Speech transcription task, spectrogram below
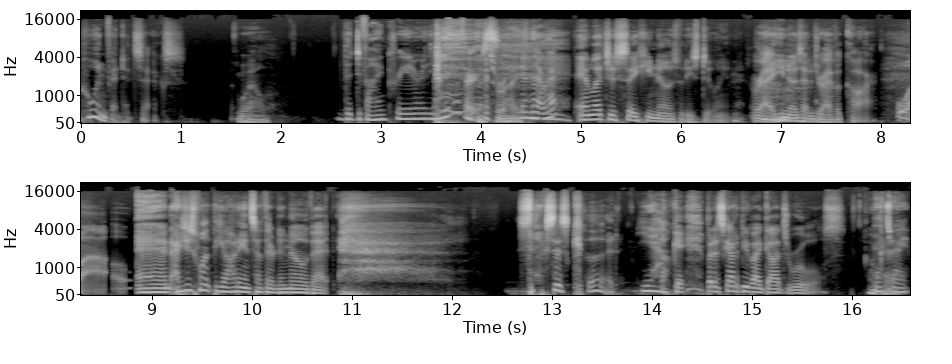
Who invented sex? Well, The divine creator of the universe. That's right. Isn't that right? And let's just say he knows what he's doing, right? He knows how to drive a car. Wow. And I just want the audience out there to know that sex is good. Yeah. Okay, but it's got to be by God's rules. That's right.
